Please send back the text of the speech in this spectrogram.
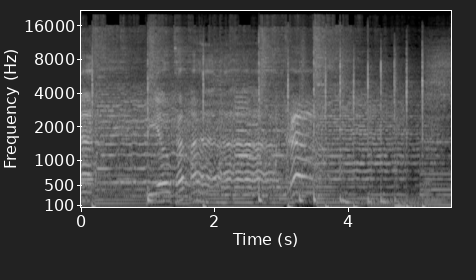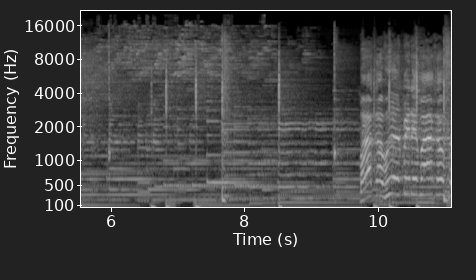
อะเดี๋ยวครับอามากับเพื่อนไม่ได้มากับแฟ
